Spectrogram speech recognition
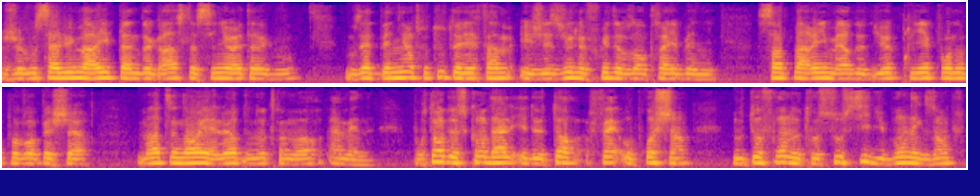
Je vous salue Marie, pleine de grâce, le Seigneur est avec vous. Vous êtes bénie entre toutes les femmes, et Jésus, le fruit de vos entrailles, est béni. Sainte Marie, Mère de Dieu, priez pour nous pauvres pécheurs, maintenant et à l'heure de notre mort. Amen. Pour tant de scandales et de torts faits au prochain, nous t'offrons notre souci du bon exemple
